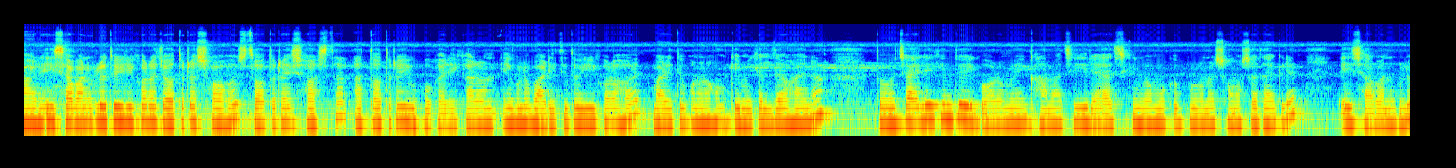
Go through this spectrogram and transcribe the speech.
আর এই সাবানগুলো তৈরি করা যতটা সহজ, ততটাই সস্তা আর ততটাই উপকারী। কারণ এগুলো বাড়িতে তৈরি করা হয়। বাড়িতে কোনো রকম কেমিক্যাল দেওয়া হয় না। তো চাইলেই কিন্তু এই গরমে ঘামাচি, র্যাশ কিংবা মুখে পুরোনো সমস্যা থাকলে এই সাবানগুলো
